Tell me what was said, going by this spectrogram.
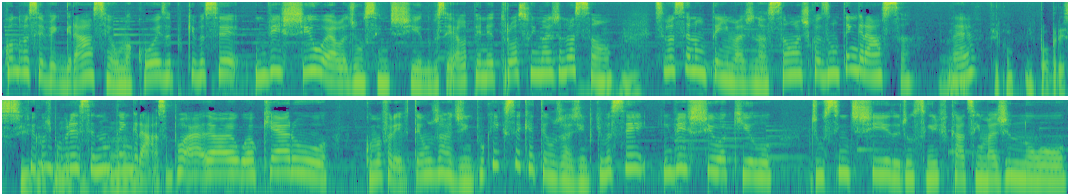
quando você vê graça em alguma coisa, é porque você investiu ela de um sentido, você ela penetrou a sua imaginação. Uhum. Se você não tem imaginação, as coisas não têm graça. É, né? Ficam empobrecidas. Ficam empobrecidas, não, não tem graça. Pô, eu, eu quero como eu falei, ter um jardim. Por que, que você quer ter um jardim? Porque você investiu aquilo de um sentido, de um significado, você imaginou.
